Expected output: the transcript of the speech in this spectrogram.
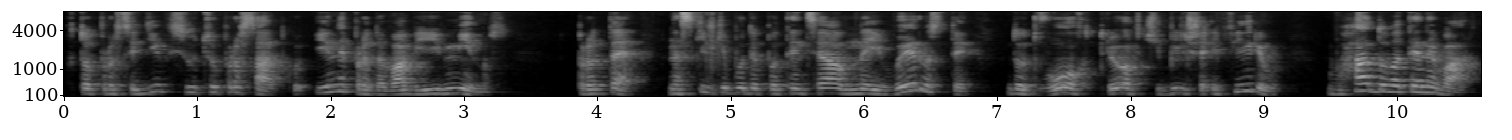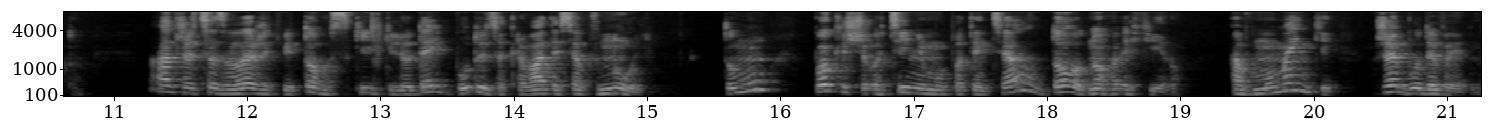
хто просидів всю цю просадку і не продавав її в мінус. Проте, наскільки буде потенціал в неї вирости до 2, 3 чи більше ефірів, вгадувати не варто. Адже це залежить від того, скільки людей будуть закриватися в нуль. Тому поки що оцінюємо потенціал до одного ефіру, а в моменті вже буде видно.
